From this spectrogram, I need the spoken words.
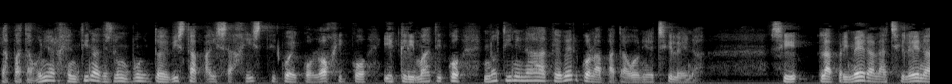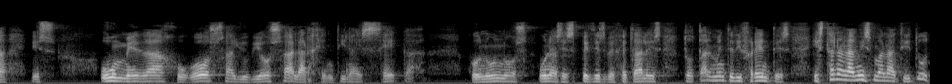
la Patagonia Argentina, desde un punto de vista paisajístico, ecológico y climático, no tiene nada que ver con la Patagonia chilena. Si la primera, la chilena, es húmeda, jugosa, lluviosa, la Argentina es seca, con unas especies vegetales totalmente diferentes. Están a la misma latitud,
